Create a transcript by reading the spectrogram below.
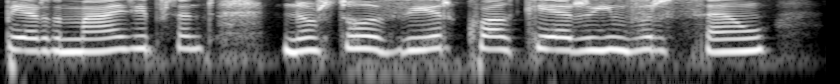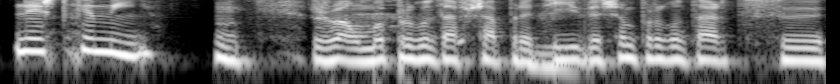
perde mais e, portanto, não estou a ver qualquer inversão neste caminho. Hum. João, uma pergunta a fechar para ti. Deixa-me perguntar-te se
